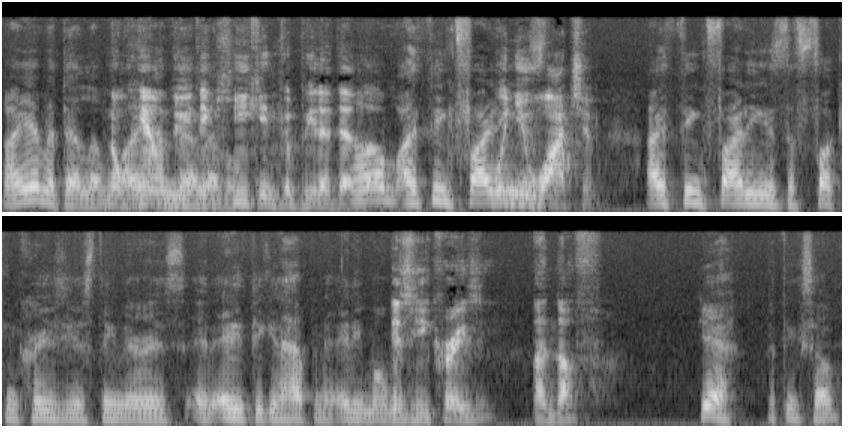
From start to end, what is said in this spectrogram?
I am at that level. No, I him. Do you think level. he can compete at that um, level? I think fighting. When you watch him. I think fighting is the fucking craziest thing there is, and anything can happen at any moment. Is he crazy enough? Yeah, I think so.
